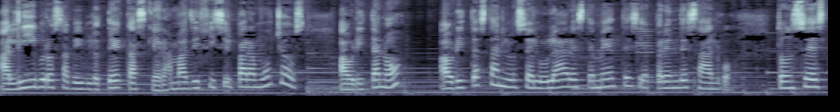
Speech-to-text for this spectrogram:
a libros, a bibliotecas, que era más difícil para muchos. Ahorita no. Ahorita están los celulares, te metes y aprendes algo. Entonces,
